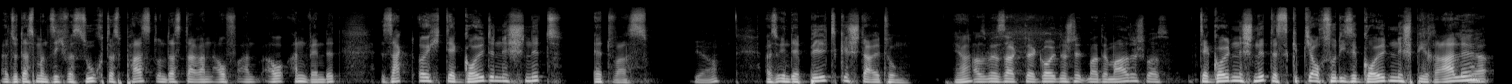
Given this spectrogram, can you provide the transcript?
also dass man sich was sucht, das passt und das daran auf, an, au, anwendet. Sagt euch der goldene Schnitt etwas? Ja. Also in der Bildgestaltung. Ja? Also mir sagt der goldene Schnitt mathematisch was. der goldene Schnitt, es gibt ja auch so diese goldene Spirale, Ja,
